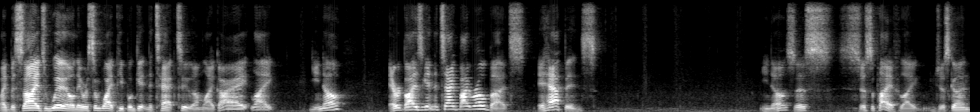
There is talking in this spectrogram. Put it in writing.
Like besides Will, there were some white people getting attacked too. I'm like, all right, like, you know, everybody's getting attacked by robots. It happens. You know, it's just it's just a pipe. Like, just gonna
